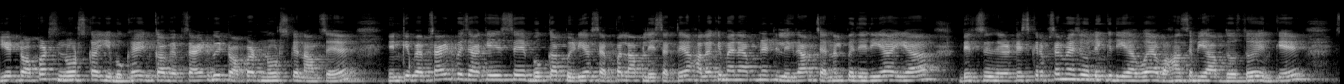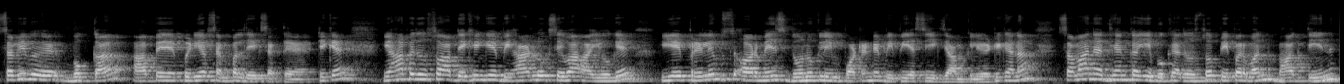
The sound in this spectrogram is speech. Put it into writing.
ये टॉपर्स नोट्स का ये बुक है। इनका वेबसाइट भी टॉपर नोट्स के नाम से है। इनके वेबसाइट पे जाके इस बुक का पीडीएफ सैंपल आप ले सकते हैं। हालाँकि मैंने अपने टेलीग्राम चैनल पर दे दिया या डिस्क्रिप्शन में जो लिंक दिया हुआ है वहाँ से भी आप दोस्तों इनके सभी बुक का आप पीडीएफ सैंपल देख सकते हैं ठीक है? यहाँ पर दोस्तों आप देखेंगे बिहार लोक सेवा आयोग ये प्रिलिम्स और मेंस दोनों के लिए इंपॉर्टेंट है बीपीएससी एग्ज़ाम के लिए, ठीक है ना? सामान्य अध्ययन का ये बुक है दोस्तों पेपर वन भाग तीन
